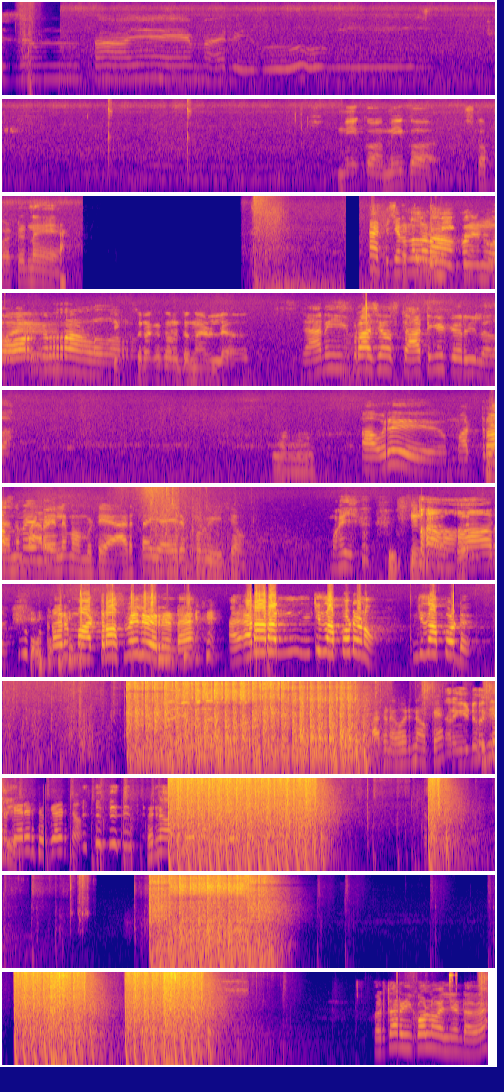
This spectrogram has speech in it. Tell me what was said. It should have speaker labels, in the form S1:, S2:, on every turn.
S1: ആകാശം താഴെ മരുഭൂമി
S2: मीको मीको उसको पकड़ना है
S1: അടിക്കണല്ലോടാ
S3: നീക്കാനോ?
S1: കോർണറാണല്ലോ
S3: സിക്സറൊക്കെ തൊണ്ണൂറ്റൊന്നായില്ല
S1: ഞാൻ ഈ പ്രാവശ്യം സ്റ്റാർട്ടിങ് കേറിയില്ല അതാ ആ ഒരു മദ്രാസ്
S4: ഞാനൊന്നും
S1: മെയില്
S4: പറയല്ലേ മമ്മൂട്ടി അടുത്ത അയ്യായിരം ഇപ്പൊ വീശും
S1: മയ്യ- നാറ്. എടാ, ഒരു മദ്രാസ് മെയിൽ വരുന്നുണ്ടേ. എടാ എടാ എനിക്ക് സപ്പോർട്ട് വേണോ? എനിക്ക് സപ്പോർട്ട്
S4: ഒരു നോക്കേ.
S1: ഒരുത്ത റീകോളിന് വലിയ ഉണ്ടാവേ.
